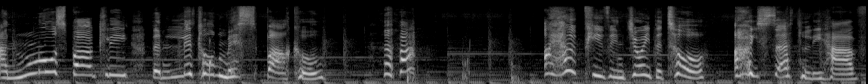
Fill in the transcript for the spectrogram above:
and more sparkly than Little Miss Sparkle. I hope you've enjoyed the tour. I certainly have.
